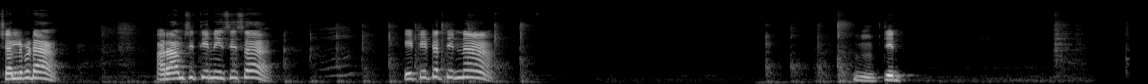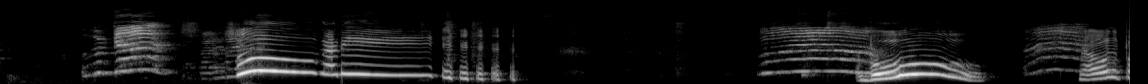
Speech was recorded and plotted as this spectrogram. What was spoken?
ಚಲ್ ಬಿಡ ಆರಾಮ್ಸಿ ತಿನ್ನ ಇಸಿಸ ಇಟ್ಟಿಟ್ಟ ತಿನ್ನ ಹ್ಞೂ ತಿನ್ ಊ, ಗಾಡಿ ಬೂ ಹೌದಪ್ಪ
